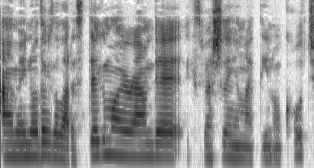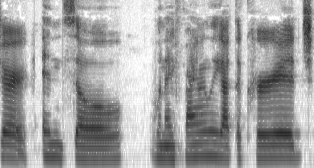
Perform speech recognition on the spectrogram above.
Um, I know there's a lot of stigma around it, especially in Latino culture. And so when I finally got the courage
